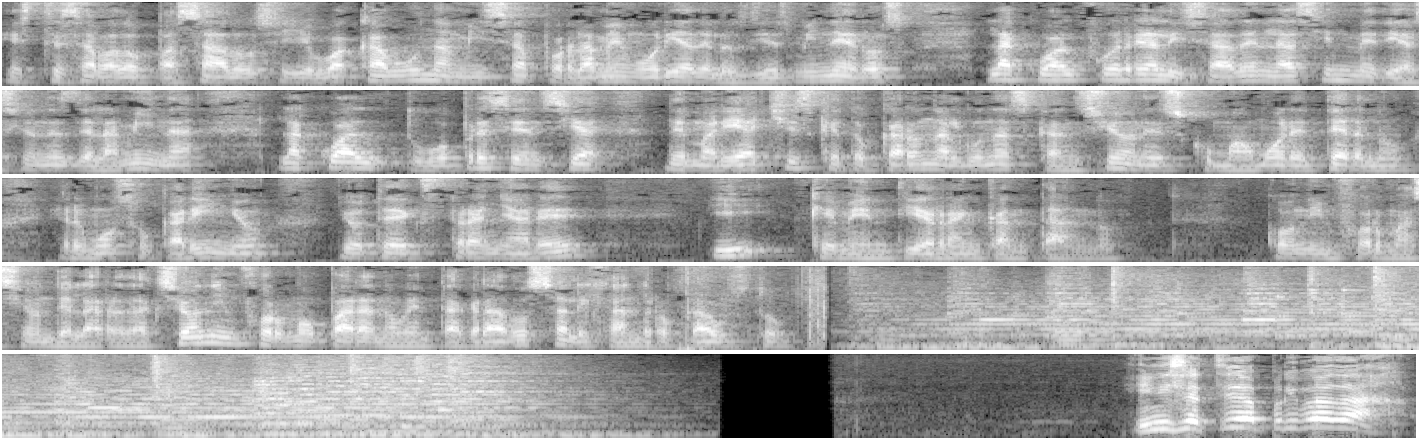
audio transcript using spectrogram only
Este sábado pasado se llevó a cabo una misa por la memoria de los diez mineros, la cual fue realizada en las inmediaciones de la mina, la cual tuvo presencia de mariachis que tocaron algunas canciones como Amor Eterno, Hermoso Cariño, Yo te extrañaré y Que me entierren cantando. Con información de la redacción informó para 90 grados Alejandro Frausto. Iniciativa privada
